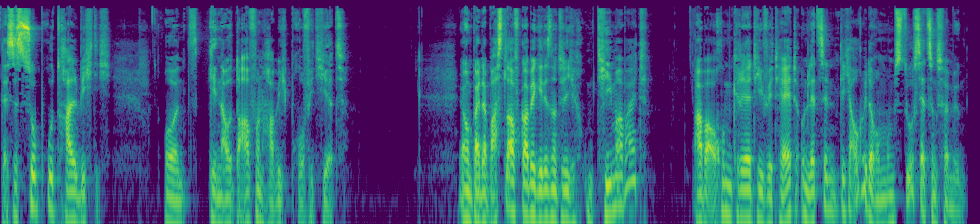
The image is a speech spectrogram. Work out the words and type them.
das ist so brutal wichtig. Und genau davon habe ich profitiert. Ja, und bei der Bastelaufgabe geht es natürlich um Teamarbeit, aber auch um Kreativität und letztendlich auch wiederum ums Durchsetzungsvermögen.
